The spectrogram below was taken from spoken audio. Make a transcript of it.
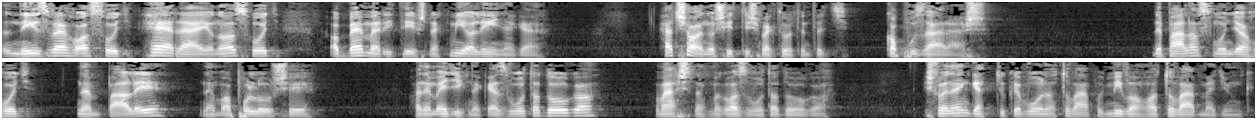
nézve az, hogy herrájon az, hogy a bemerítésnek mi a lényege. Hát sajnos itt is megtörtént egy kapuzárás. De Pál azt mondja, hogy nem Pálé, nem Apollósé, hanem egyiknek ez volt a dolga, a másiknak meg az volt a dolga. És vajon engedtük-e volna tovább, hogy mi van, ha tovább megyünk.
